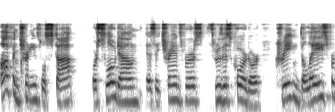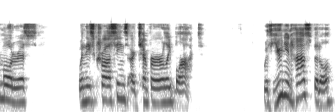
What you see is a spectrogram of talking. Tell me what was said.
Often trains will stop or slow down as they transverse through this corridor, creating delays for motorists when these crossings are temporarily blocked. With Union Hospital,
